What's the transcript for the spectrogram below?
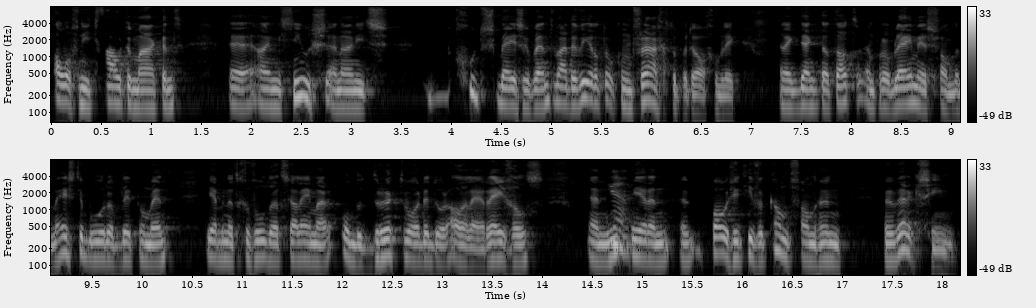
al of niet fouten makend, eh, aan iets nieuws en aan iets goed bezig bent, waar de wereld ook om vraagt op het ogenblik. En ik denk dat dat een probleem is van de meeste boeren op dit moment. Die hebben het gevoel dat ze alleen maar onderdrukt worden door allerlei regels en niet meer een, een, positieve kant van hun, hun werk zien.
